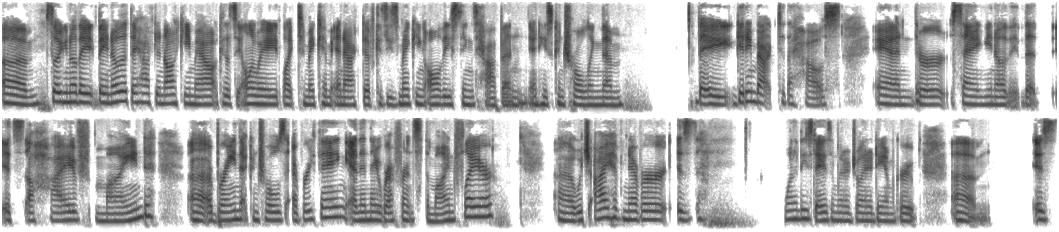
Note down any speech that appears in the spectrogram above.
Um, so you know they they know that they have to knock him out because it's the only way like to make him inactive because he's making all these things happen and he's controlling them they getting back to the house and they're saying you know that, it's a hive mind uh, a brain that controls everything and then they reference the mind flayer uh, which i have never is one of these days i'm going to join a damn group um, is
